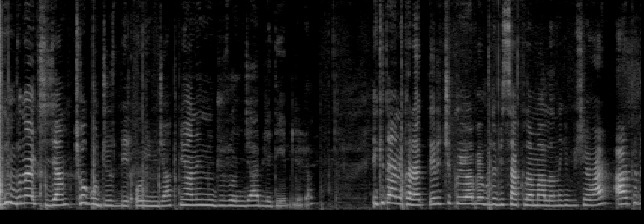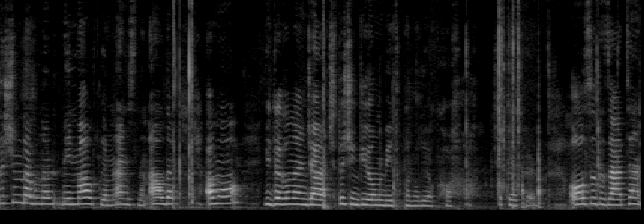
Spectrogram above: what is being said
Bugün bunu açacağım. Çok ucuz bir oyuncak. Dünyanın en ucuz oyuncağı bile diyebilirim. İki tane karakteri çıkıyor ve burada bir saklama alanı gibi bir şey var. Arkadaşım da bunları benim aldıklarımın aynısından aldı. Ama o videodan önce açtı çünkü onun bir YouTube kanalı yok. Ha ha. Şaka yapıyorum. Olsa da zaten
